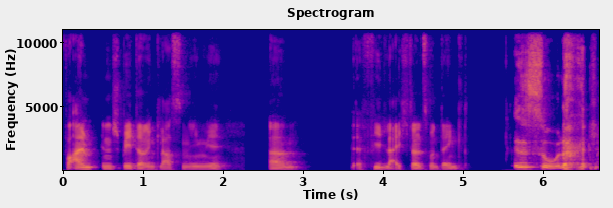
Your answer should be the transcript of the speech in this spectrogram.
vor allem in den späteren Klassen irgendwie, ähm, viel leichter als man denkt. Es ist so leicht.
